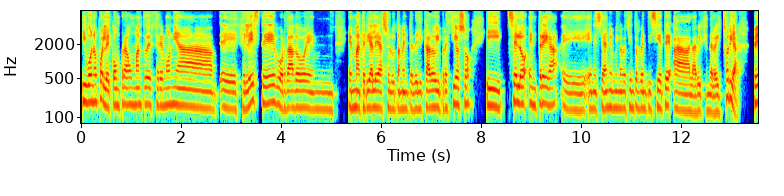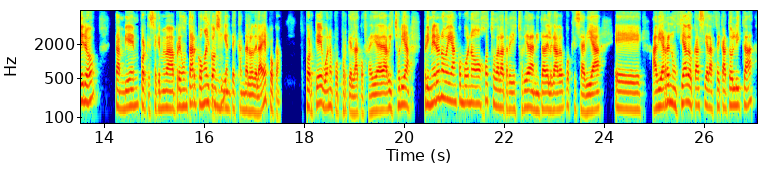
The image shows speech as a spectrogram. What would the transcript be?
Y bueno, pues le compra un manto de ceremonia eh, celeste, bordado en, materiales absolutamente delicados y preciosos, y se lo entrega eh, en ese año 1927 a la Virgen de la Victoria. Pero también, porque sé que me va a preguntar, con el consiguiente escándalo de la época. ¿Por qué? Bueno, pues porque la cofradía de la Victoria, primero no veían con buenos ojos toda la trayectoria de Anita Delgado, pues que se había, eh, había renunciado casi a la fe católica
